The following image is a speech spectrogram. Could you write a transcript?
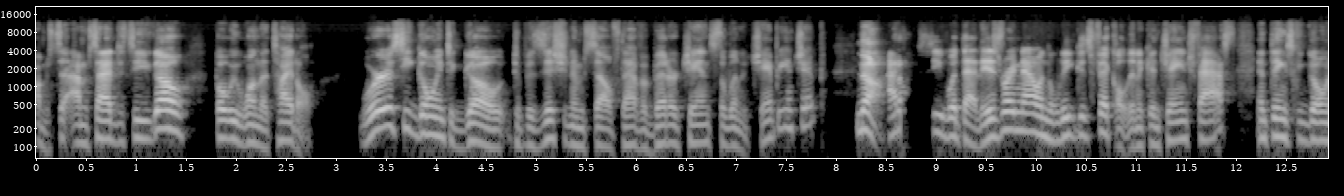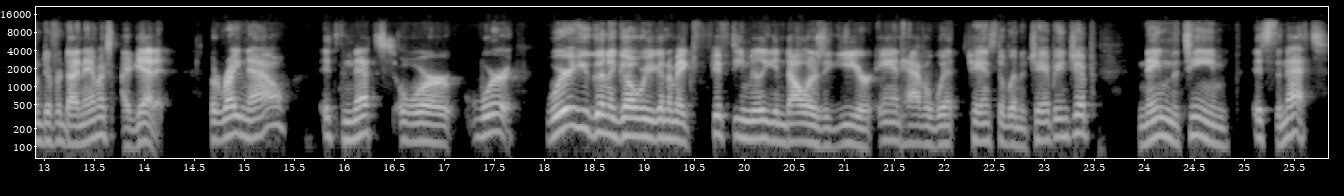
"I'm I'm sad to see you go, but we won the title." Where is he going to go to position himself to have a better chance to win a championship? No, I don't see what that is right now. And the league is fickle and it can change fast and things can go in different dynamics. I get it, but right now it's Nets or we're where are you going to go where you're going to make $50 million a year and have a win- chance to win a championship? Name the team. It's the Nets.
